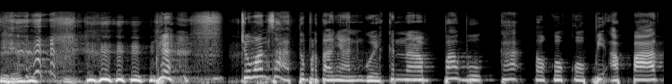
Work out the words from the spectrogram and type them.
ya. Cuman satu pertanyaan gue, kenapa buka toko kopi apa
